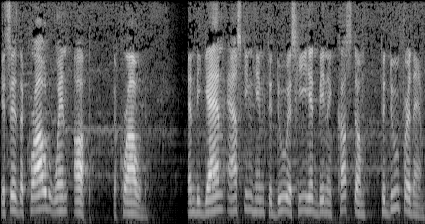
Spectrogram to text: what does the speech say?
It says the crowd went up, the crowd, and began asking him to do as he had been accustomed to do for them.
